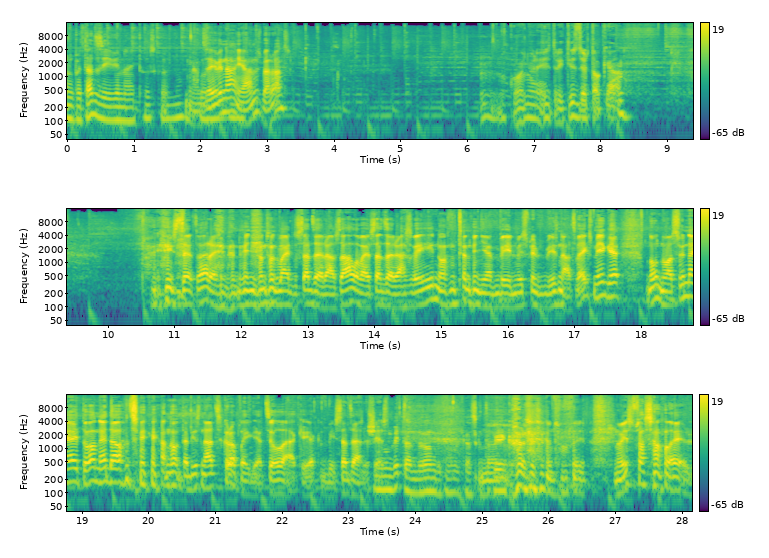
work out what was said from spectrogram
Nu, bet atdzīvināja tos, ko. Nu, ko- Dzīvināja Jānis Barons. Nu, ko viņi varēja izdarīt? Izdzert okeānu. Izdzert varēja, bet viņi nu, vai nu sadzērās zāli, vai sadzērās vīnu, un tad viņiem bija vispirms bija iznāca veiksmīgie, nu, nosvinēja to nedaudz, jā, nu, tad iznāca skroplīgie cilvēki, ja, kad bija sadzērušies. Man bija tāda doma, ka Nu, tu vienkārši. nu, nu, viss pasaulē ir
